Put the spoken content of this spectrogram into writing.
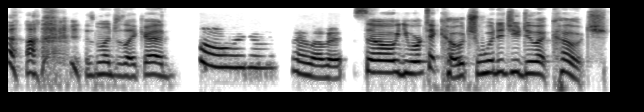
as much as I could. Oh my God. I love it. So you worked at Coach. What did you do at Coach?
